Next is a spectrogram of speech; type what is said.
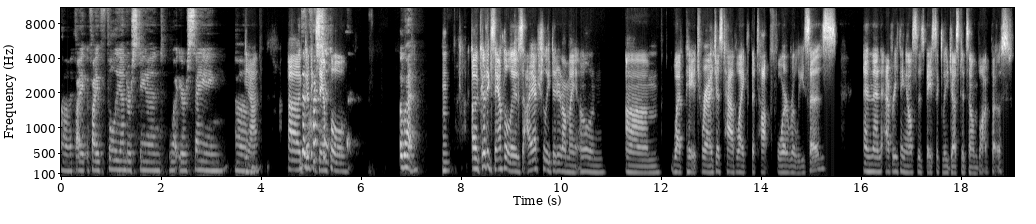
Um, if I if I fully understand what you're saying. Um, yeah. A the good question- example. Oh, go ahead. A good example is I actually did it on my own um, web page where I just have like the top four releases and then everything else is basically just its own blog post.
